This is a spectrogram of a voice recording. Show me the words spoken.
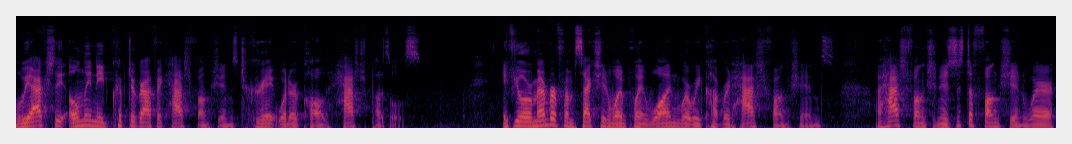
We actually only need cryptographic hash functions to create what are called hash puzzles. If you'll remember from section 1.1 where we covered hash functions, a hash function is just a function where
